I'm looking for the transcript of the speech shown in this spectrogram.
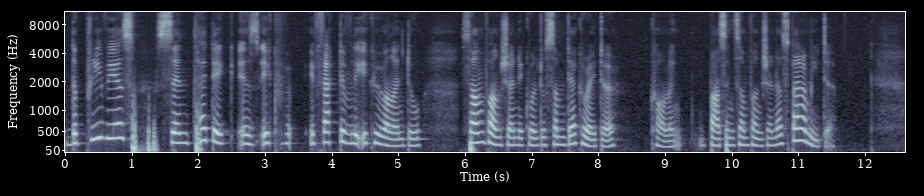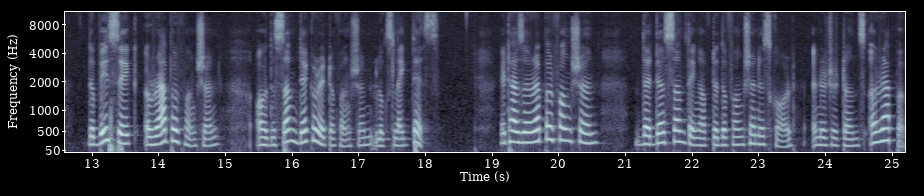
The previous synthetic is equ effectively equivalent to some function equal to some decorator calling passing some function as parameter. The basic wrapper function or the some decorator function looks like this. It has a wrapper function that does something after the function is called and it returns a wrapper.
